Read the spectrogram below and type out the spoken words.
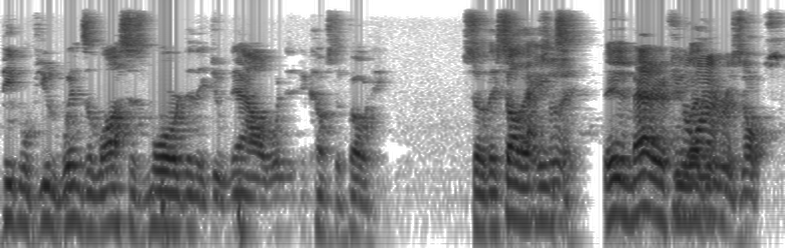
people viewed wins and losses more than they do now when it comes to voting. So they saw that Absolutely. they didn't matter if you People led wanted results.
